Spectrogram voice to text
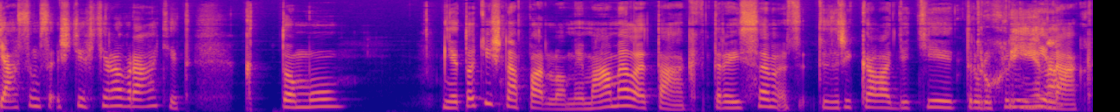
Já jsem se ještě chtěla vrátit k tomu, mě totiž napadlo, my máme leták, který jsem, ty jsi říkala, děti truchlí, truchlí jinak. jinak.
